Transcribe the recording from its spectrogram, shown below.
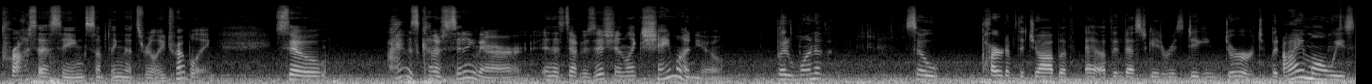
processing something that's really troubling. So I was kind of sitting there in this deposition, like, shame on you. But one of the, so part of the job of, of investigator is digging dirt, but I'm always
